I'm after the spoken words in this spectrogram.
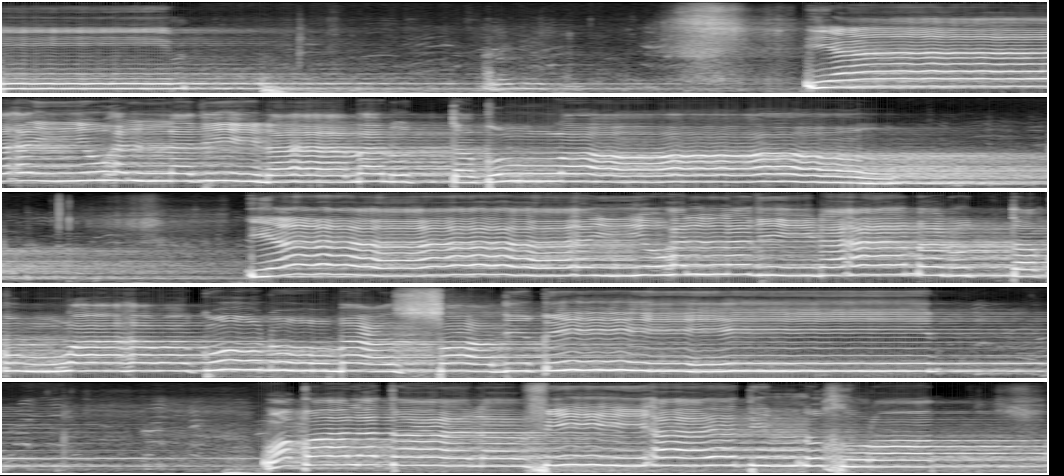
آمنوا اتقوا الله. يا أيها الذين آمنوا اتقوا الله وكونوا مع الصادقين. وقال تعالى في آية أخرى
